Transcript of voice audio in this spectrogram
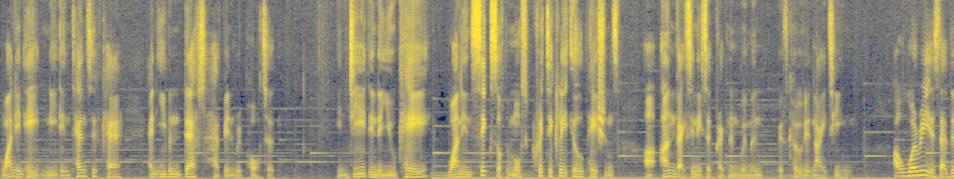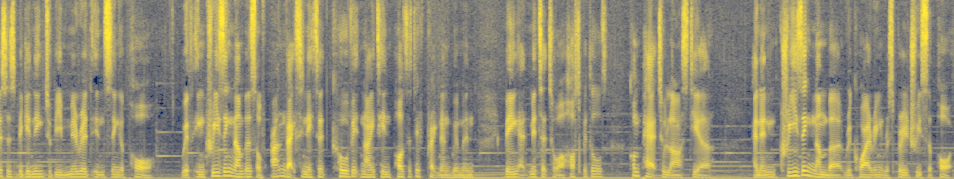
one in eight need intensive care, and even deaths have been reported. Indeed, in the UK, one in six of the most critically ill patients are unvaccinated pregnant women with COVID-19. Our worry is that this is beginning to be mirrored in Singapore, with increasing numbers of unvaccinated COVID-19 positive pregnant women being admitted to our hospitals compared to last year, and an increasing number requiring respiratory support.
